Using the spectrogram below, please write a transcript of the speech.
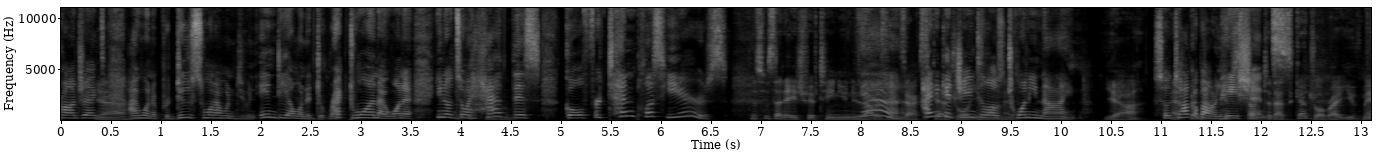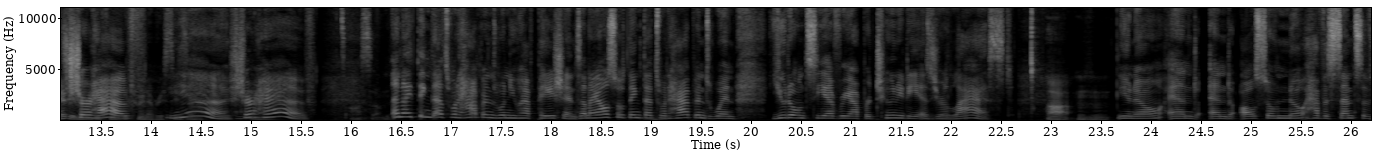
project. Yeah. I want to produce one. I want to do an indie. I want to direct one. I want to, you know. So I had this goal for 10 plus years. This was at age 15. You knew that was the Yeah, exact. I didn't get Jane you till I was 29. Yeah. So And- talk about now you've stuck to patience. that schedule, right? You've made it. Sure have. between every season. Yeah, sure have. That's awesome. And I think that's what happens when you have patience. And I also think that's what happens when you don't see every opportunity as your last. Ah, hmm You know, and and also know have a sense of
